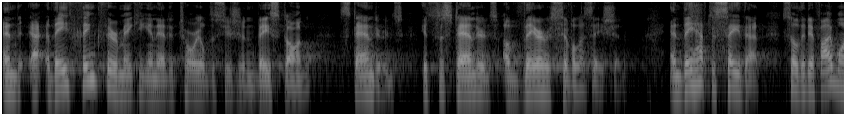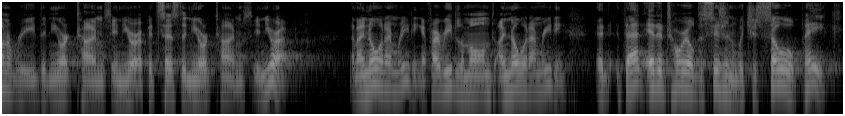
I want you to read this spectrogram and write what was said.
And uh, they think they're making an editorial decision based on standards. It's the standards of their civilization. And they have to say that. So that if I want to read the New York Times in Europe, it says the New York Times in Europe. And I know what I'm reading. If I read Le Monde, I know what I'm reading. And that editorial decision, which is so opaque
